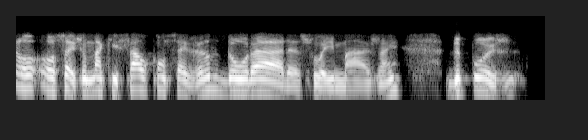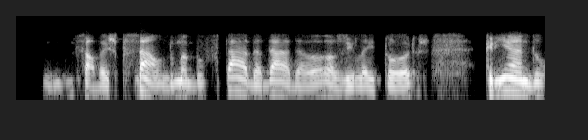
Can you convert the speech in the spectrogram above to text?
ou, ou seja, o Sall consegue redourar a sua imagem depois, salvo a expressão, de uma bufetada dada aos eleitores, criando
